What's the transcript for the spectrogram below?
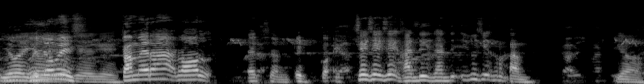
Yo Oh, iya, yo oke. Kamera roll action. Eh kok sih saya, saya ganti ganti. Itu sih rekam. ya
